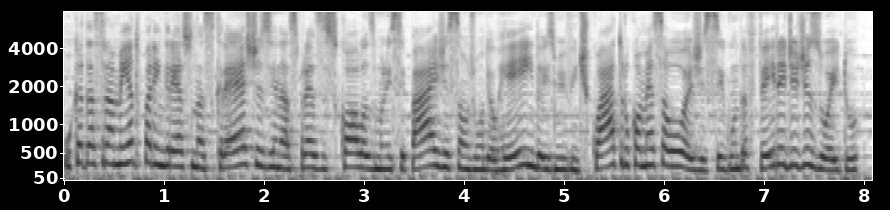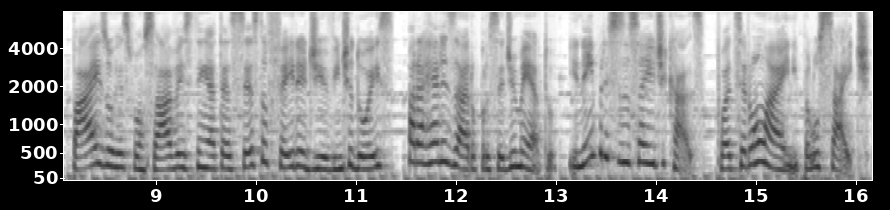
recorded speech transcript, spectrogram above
O cadastramento para ingresso nas creches e nas pré-escolas municipais de São João Del Rei em 2024 começa hoje, segunda-feira, dia 18. Pais ou responsáveis têm até sexta-feira, dia 22, para realizar o procedimento e nem precisa sair de casa. Pode ser online pelo site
